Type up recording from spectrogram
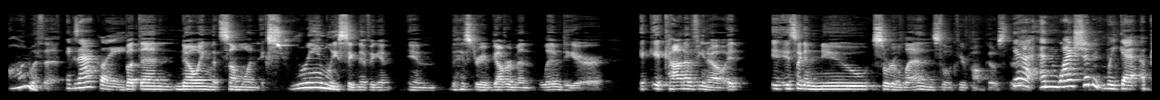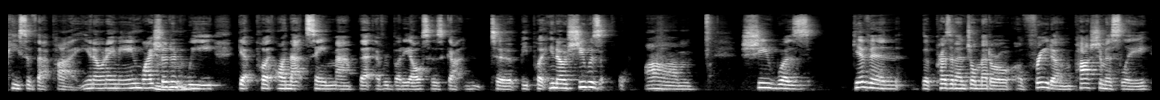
on with it. Exactly. but then knowing that someone extremely significant in the history of government lived here, it, it kind of, you know, it it's like a new sort of lens to look through Palm Coast through. Yeah, and why shouldn't we get a piece of that pie? You know what I mean? Why shouldn't Mhm. we get put on that same map that everybody else has gotten to be put? You know, she was um she was given the Presidential Medal of Freedom posthumously,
